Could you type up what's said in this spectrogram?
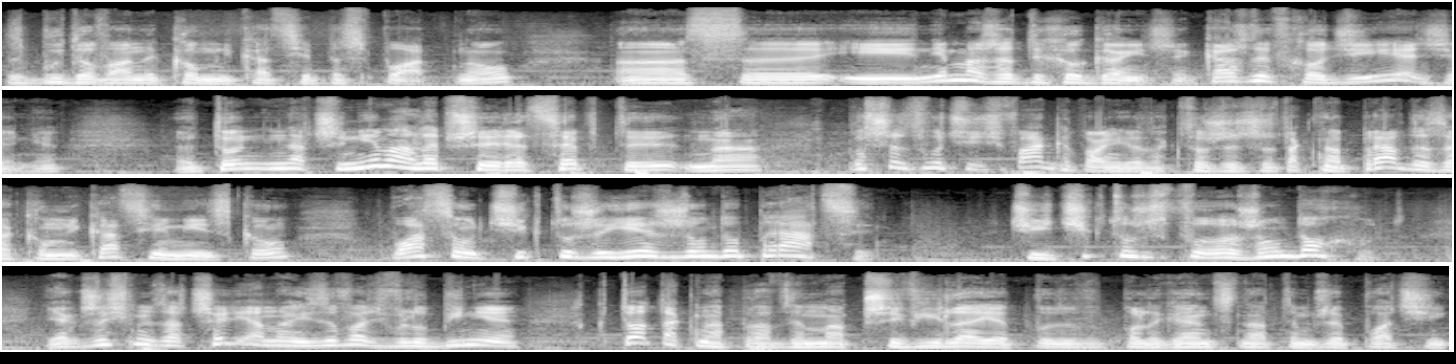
zbudowany komunikację bezpłatną z, i nie ma żadnych ograniczeń. Każdy wchodzi i jedzie, nie? To znaczy nie ma lepszej recepty na... Proszę zwrócić uwagę, panie redaktorze, że tak naprawdę za komunikację miejską płacą ci, którzy jeżdżą do pracy. Czyli ci, którzy tworzą dochód. Jak żeśmy zaczęli analizować w Lubinie, kto tak naprawdę ma przywileje po- polegające na tym, że płaci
